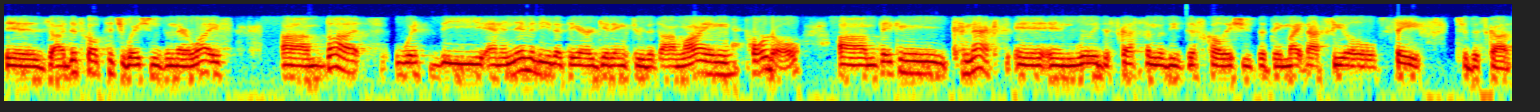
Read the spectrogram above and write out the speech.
is uh, difficult situations in their life. Um, but with the anonymity that they are getting through this online portal, um, they can connect and, and, really discuss some of these difficult issues that they might not feel safe to discuss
